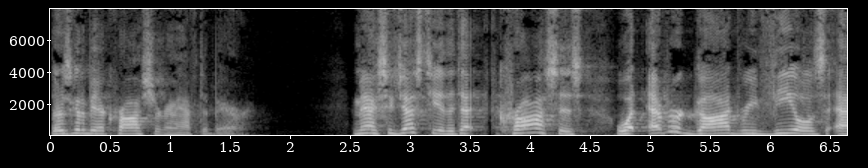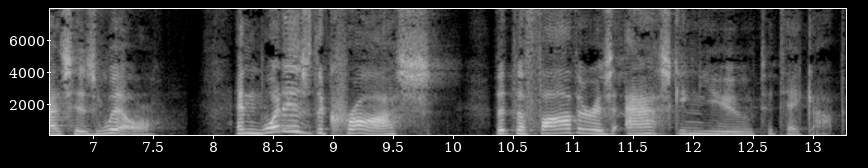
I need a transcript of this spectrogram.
There's going to be a cross you're going to have to bear. May I suggest to you that that cross is whatever God reveals as his will. And what is the cross that the Father is asking you to take up?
